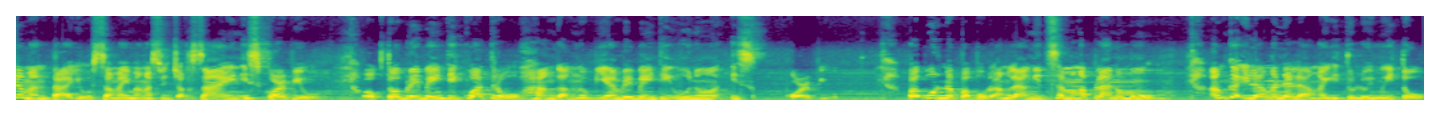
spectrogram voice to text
naman tayo sa may mga zodiac sign Scorpio. Oktobre 24 hanggang Nobyembre 21 Scorpio. Pabor na pabor ang langit sa mga plano mo. Ang kailangan na lang ay ituloy mo ito.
